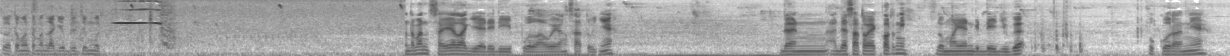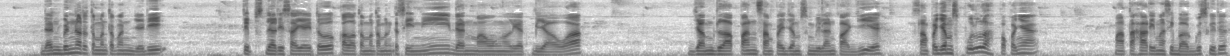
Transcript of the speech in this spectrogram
Tuh teman-teman lagi berjemur teman-teman saya lagi ada di pulau yang satunya. Dan ada satu ekor nih lumayan gede juga ukurannya. Dan benar teman-teman jadi tips dari saya itu kalau teman-teman ke sini dan mau ngelihat biawak jam 8 sampai jam 9 pagi ya sampai jam 10 lah pokoknya matahari masih bagus gitu.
